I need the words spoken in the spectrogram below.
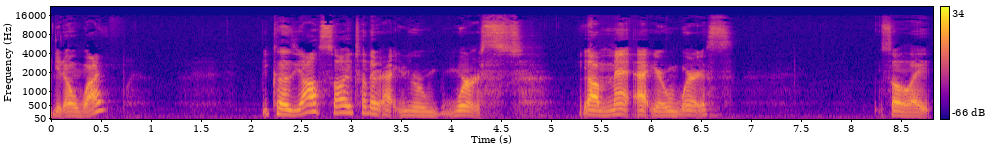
You know why? Because y'all saw each other at your worst. Y'all met at your worst. So like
